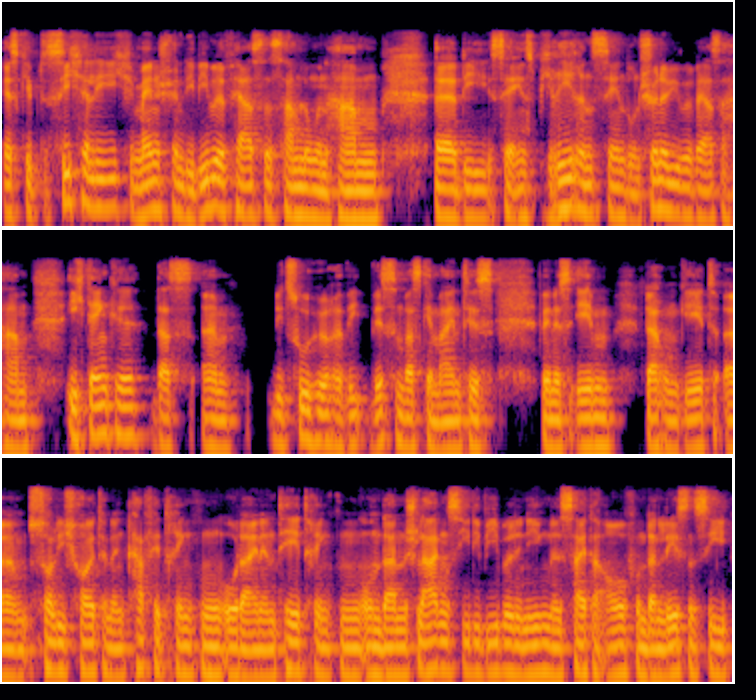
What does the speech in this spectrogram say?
es gibt sicherlich Menschen, die Bibelverse-Sammlungen haben, äh, die sehr inspirierend sind und schöne Bibelverse haben. Ich denke, dass ähm, die Zuhörer wissen, was gemeint ist, wenn es eben darum geht, ähm, soll ich heute einen Kaffee trinken oder einen Tee trinken und dann schlagen sie die Bibel in irgendeine Seite auf und dann lesen sie,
